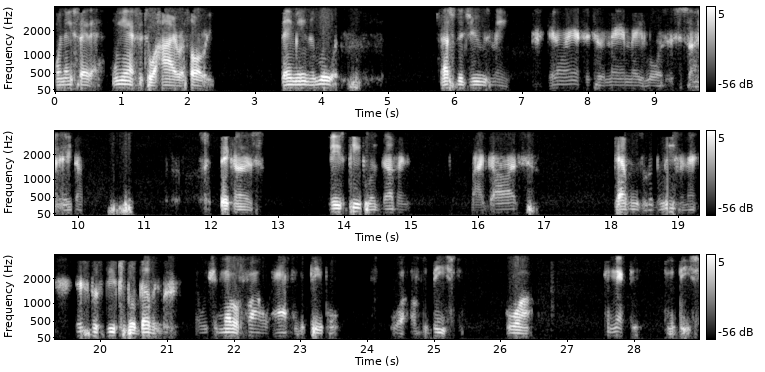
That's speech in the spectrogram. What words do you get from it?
when they say that. We answer to a higher authority. They mean the Lord. That's what the Jews mean. They don't answer to the man-made laws of society. They don't. Because these people are governed by gods, devils, or the belief in that. This is what these people are governed by. And we should never follow after the people who are of the beast, who are connected to the beast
